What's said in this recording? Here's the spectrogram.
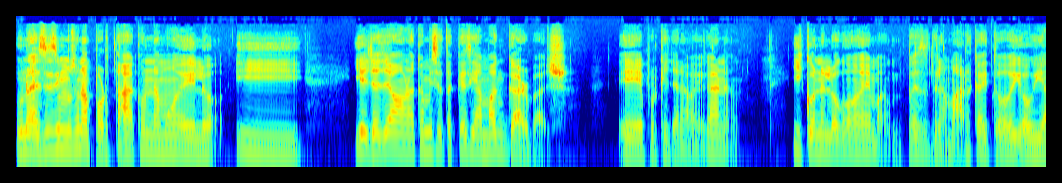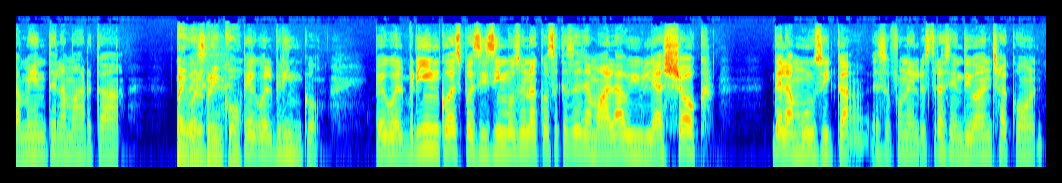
una vez hicimos una portada con una modelo y, y ella llevaba una camiseta que se llama Garbage eh, porque ella era vegana. Y con el logo de, pues, de la marca y todo, y obviamente la marca... Pegó el pues, brinco. Pegó el brinco. Pegó el brinco. Después hicimos una cosa que se llamaba la Biblia Shock de la música. Eso fue una ilustración de Iván Chacón.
